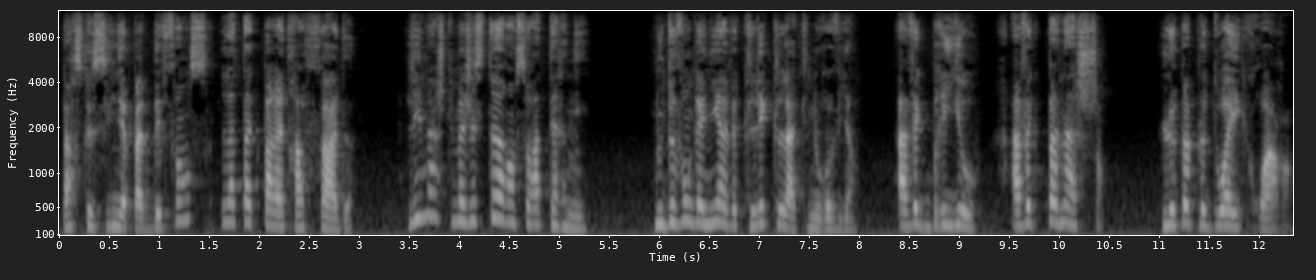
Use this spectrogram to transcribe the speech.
Parce que s'il n'y a pas de défense, l'attaque paraîtra fade. L'image du Magister en sera ternie. Nous devons gagner avec l'éclat qui nous revient. Avec brio, avec panache. Le peuple doit y croire.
